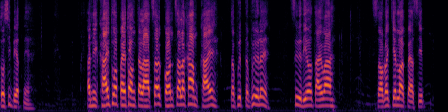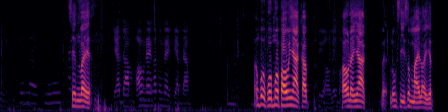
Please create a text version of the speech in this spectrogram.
ตัว11เนี่ย อันนี้ขายทั่วไปท้องตลาดซะก่อนสารคามขายตะพืดตะพือเลยซื้อเดียวตายว่าสอบละ780เส้นไว้แกบดำเผาได้ครับต้องได้แกบดทั้งพวกผมมาเผายากครับำซื้อเอาเลยเผาได้ยากแบบลงสีสมัยร้อยเอ็ด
